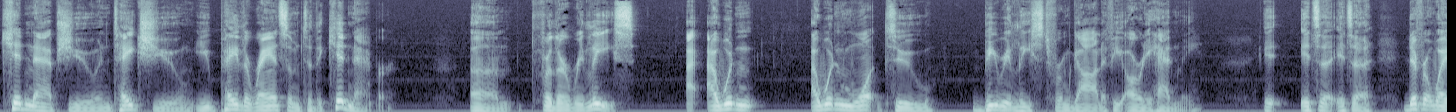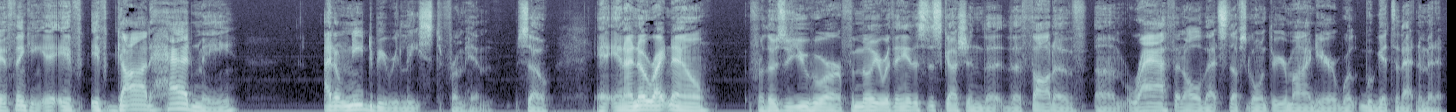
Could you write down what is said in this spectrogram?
kidnaps you and takes you, you pay the ransom to the kidnapper um, for their release. I, I wouldn't. I wouldn't want to be released from God if He already had me. It, it's a it's a different way of thinking. If if God had me, I don't need to be released from Him. So, and, and I know right now, for those of you who are familiar with any of this discussion, the the thought of um, wrath and all of that stuff's going through your mind here. We'll, we'll get to that in a minute.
